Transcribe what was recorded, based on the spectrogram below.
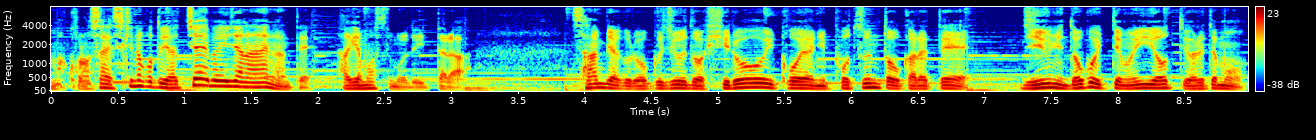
まあ、この際好きなことやっちゃえばいいじゃないなんて励ますつもりで言ったら360度広い荒野にポツンと置かれて自由にどこ行ってもいいよって言われても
